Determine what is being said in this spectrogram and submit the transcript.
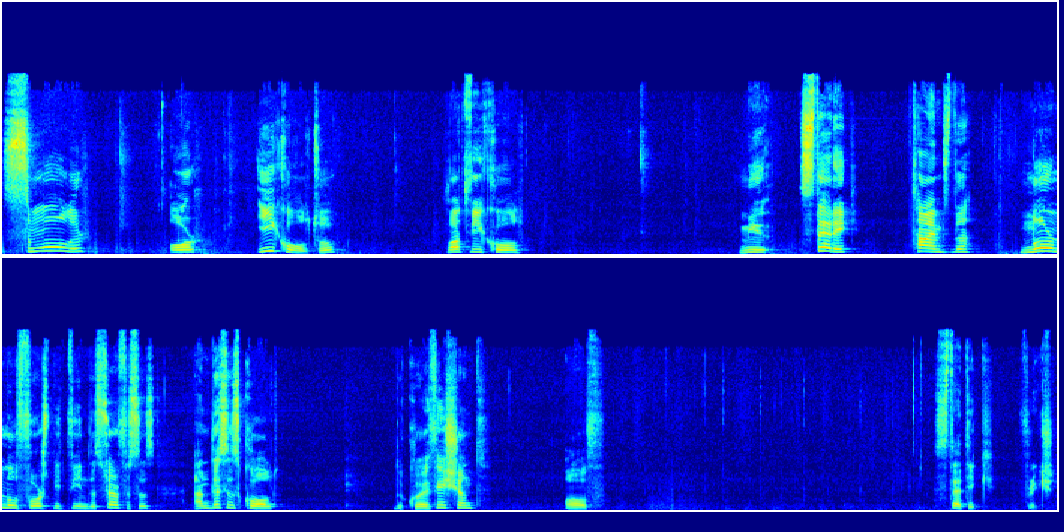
smaller or equal to what we call mu static times the normal force between the surfaces and this is called the coefficient of static friction.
